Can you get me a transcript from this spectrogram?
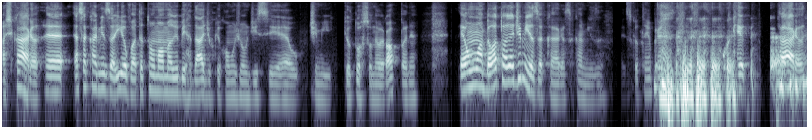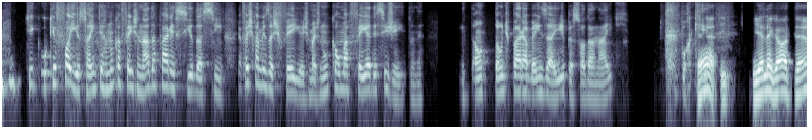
Mas, cara, é, essa camisa aí eu vou até tomar uma liberdade, porque, como o João disse, é o time que eu torço na Europa, né? É uma bela toalha de mesa, cara, essa camisa. É isso que eu tenho pra dizer. Porque, cara, que, o que foi isso? A Inter nunca fez nada parecido assim. Já fez camisas feias, mas nunca uma feia desse jeito, né? Então, tão de parabéns aí, pessoal da Nike. Porque. É, e, e, é legal até.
